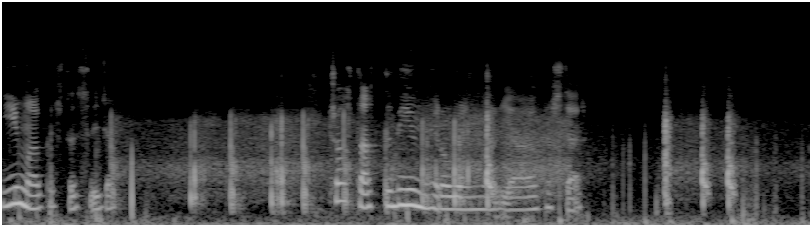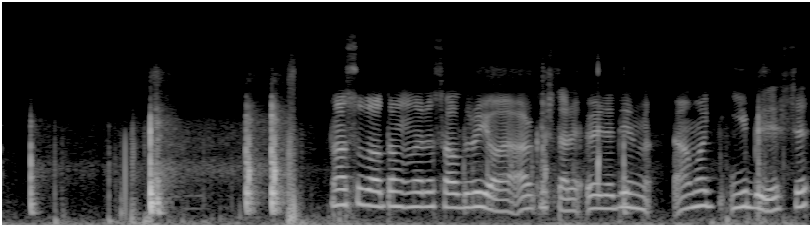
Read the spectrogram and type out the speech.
İyi arkadaşlar sizce? Çok tatlı değil mi Herobrine'ler ya arkadaşlar? Nasıl adamlara saldırıyor ya arkadaşlar öyle değil mi? Ama iyi birisi.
